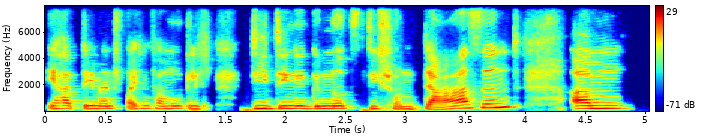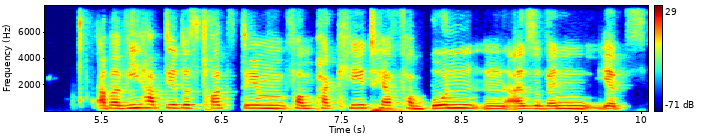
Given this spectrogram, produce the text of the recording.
ihr habt dementsprechend vermutlich die Dinge genutzt, die schon da sind. Ähm, aber wie habt ihr das trotzdem vom Paket her verbunden? Also wenn jetzt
